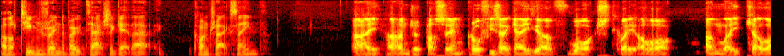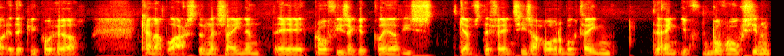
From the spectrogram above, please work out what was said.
other teams round about to actually get that contract signed. Aye, hundred percent. Brophy's a guy who I've watched quite a lot. Unlike a lot of the people who are kind of blasting the signing, uh, Brophy's a good player. He's gives defences a horrible time. I think you've, we've all seen him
